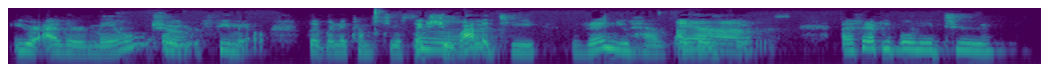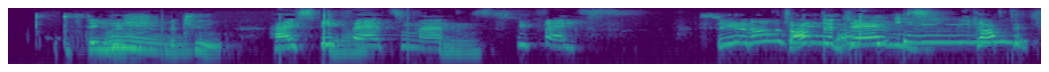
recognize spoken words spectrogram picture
you're either male True. or you're female. But when it comes to your sexuality, then you have other Yeah. things. I feel like people need to distinguish Mm. the two. Hi, speak You know? facts, man. Mm. Speak facts. So you know, Drop the gems. Drop the.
